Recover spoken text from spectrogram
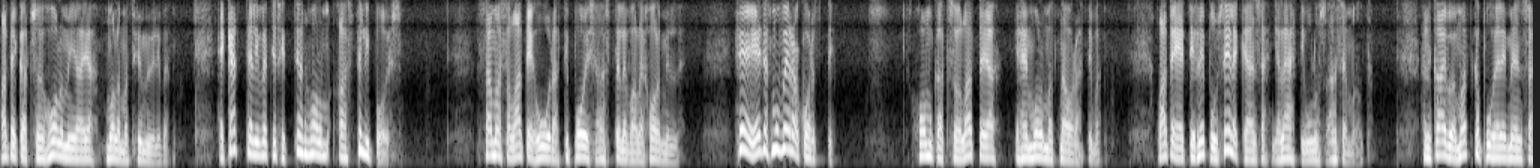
Late katsoi Holmia ja molemmat hymyilivät. He kättelivät ja sitten Holm asteli pois. Samassa Late huudatti pois astelevalle Holmille. Hei, ei tässä mun verokortti. Holm katsoi Latea ja he molemmat naurahtivat. Late heitti repun selkäänsä ja lähti ulos asemalta. Hän kaivoi matkapuhelimensa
